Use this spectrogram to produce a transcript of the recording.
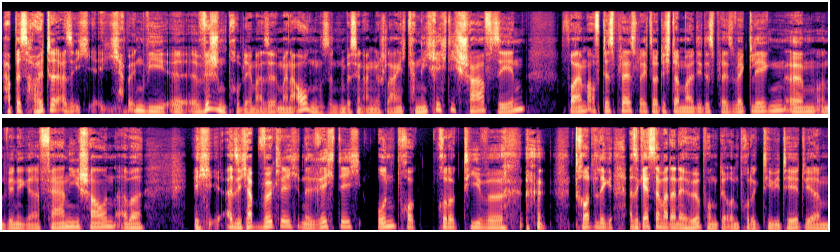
habe bis heute, also ich, ich habe irgendwie äh, Vision-Probleme. Also meine Augen sind ein bisschen angeschlagen. Ich kann nicht richtig scharf sehen. Vor allem auf Displays. Vielleicht sollte ich da mal die Displays weglegen ähm, und weniger Ferni schauen. Aber ich, also ich habe wirklich eine richtig unpro unproduktive, trottelige. Also gestern war dann der Höhepunkt der Unproduktivität. Wir haben,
